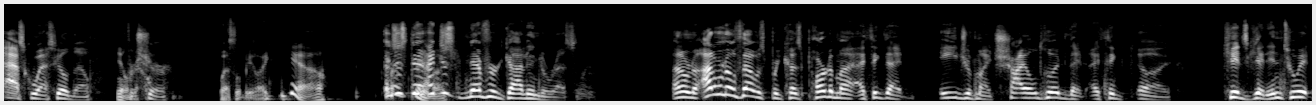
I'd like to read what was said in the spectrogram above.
ask Wes. He'll know He'll for know. sure. Wes will be like, yeah. I just, I much. just never got into wrestling. I don't know. I don't know if that was because part of my, I think that age of my childhood that I think uh, kids get into it.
